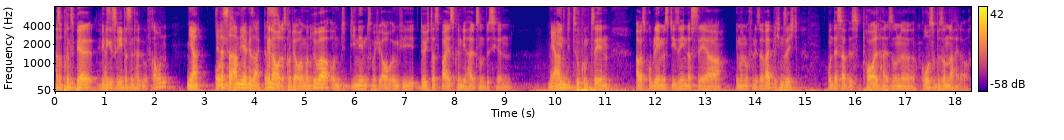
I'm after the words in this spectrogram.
Also prinzipiell, Bene Gesserit, das sind halt nur Frauen. Ja, ja das haben die ja gesagt. Das, genau, das kommt ja auch irgendwann rüber und die nehmen zum Beispiel auch irgendwie durch das Spice können die halt so ein bisschen ja. in die Zukunft sehen. Aber das Problem ist, die sehen das sehr immer nur von dieser weiblichen Sicht. Und deshalb ist Paul halt so eine große Besonderheit auch.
